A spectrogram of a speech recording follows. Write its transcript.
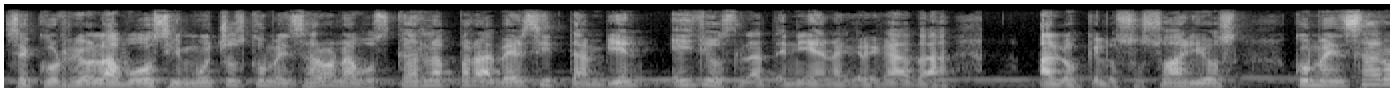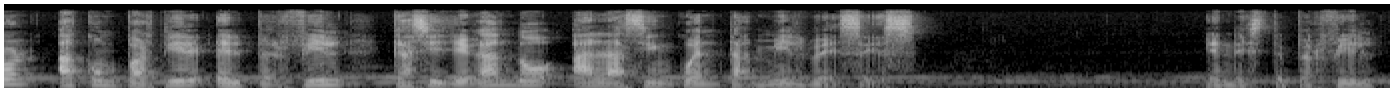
Se corrió la voz y muchos comenzaron a buscarla para ver si también ellos la tenían agregada, a lo que los usuarios comenzaron a compartir el perfil casi llegando a las 50.000 veces. En este perfil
